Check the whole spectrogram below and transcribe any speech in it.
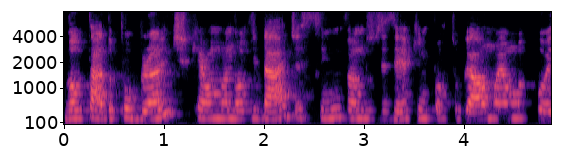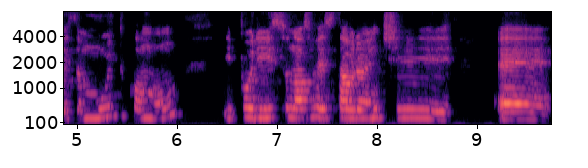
voltado para o brunch, que é uma novidade, assim, vamos dizer, que em Portugal não é uma coisa muito comum. E por isso, nosso restaurante é,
